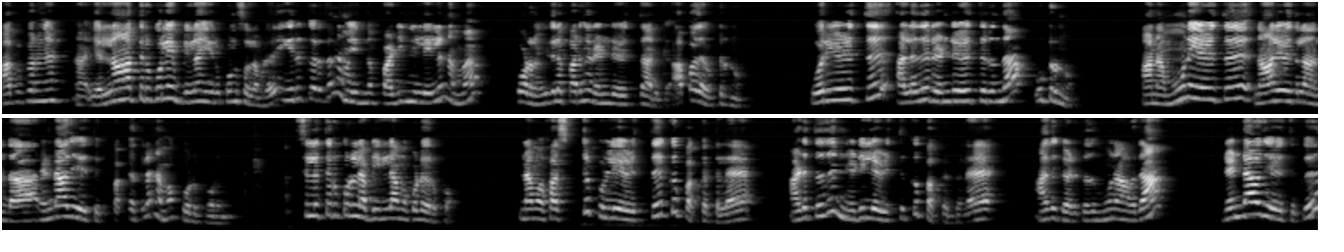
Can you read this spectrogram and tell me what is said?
அப்போ பாருங்க எல்லாத்திற்குள்ளேயும் இப்படிலாம் இருக்கும்னு சொல்ல முடியாது. இருக்கிறத நம்ம இந்த படிநிலையில் நம்ம போடணும். இதில் பாருங்கள் ரெண்டு எழுத்து தான் இருக்குது அப்போ அதை விட்டுறணும். ஒரு எழுத்து அல்லது ரெண்டு எழுத்து இருந்தால் விட்டுறணும். ஆனால் மூணு எழுத்து நாலு எழுத்துலாம் இருந்தால் ரெண்டாவது எழுத்துக்கு பக்கத்தில் நம்ம கோடு போடணும். சில திருக்குறள் அப்படி இல்லாமல் கூட இருக்கும். நம்ம ஃபஸ்ட்டு புள்ளி எழுத்துக்கு பக்கத்தில் அடுத்தது நெடில் எழுத்துக்கு பக்கத்தில் அதுக்கு அடுத்தது மூணாவதாக ரெண்டாவது எழுத்துக்கு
